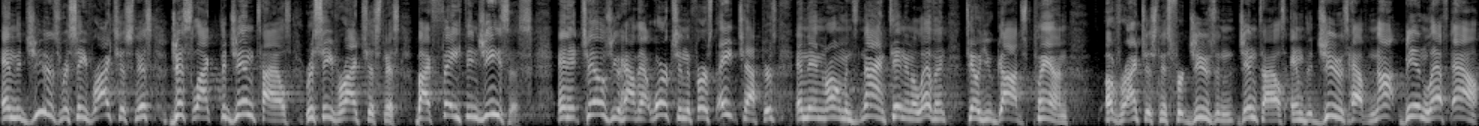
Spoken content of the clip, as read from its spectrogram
And the Jews receive righteousness just like the Gentiles receive righteousness by faith in Jesus. And it tells you how that works in the first eight chapters. And then Romans 9, 10, and 11 tell you God's plan of righteousness for Jews and Gentiles, and the Jews have not been left out.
